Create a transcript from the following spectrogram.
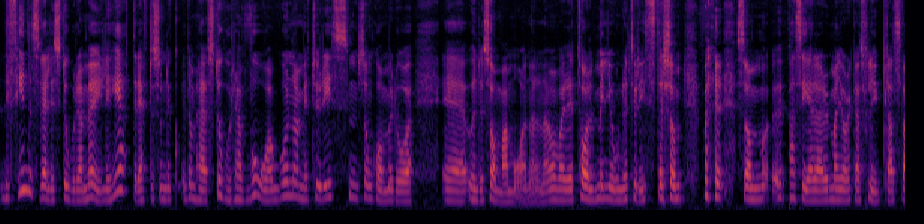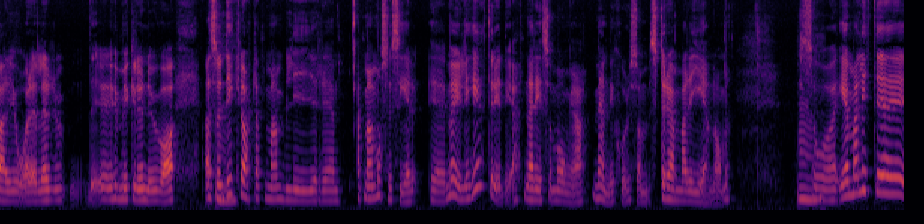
det finns väldigt stora möjligheter eftersom det, de här stora vågorna med turism som kommer då eh, under sommarmånaderna. Och var det 12 miljoner turister som, som passerar Mallorcas flygplats varje år eller hur mycket det nu var. Alltså mm. det är klart att man blir eh, att man måste se eh, möjligheter i det när det är så många människor som strömmar igenom. Mm. Så är man lite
